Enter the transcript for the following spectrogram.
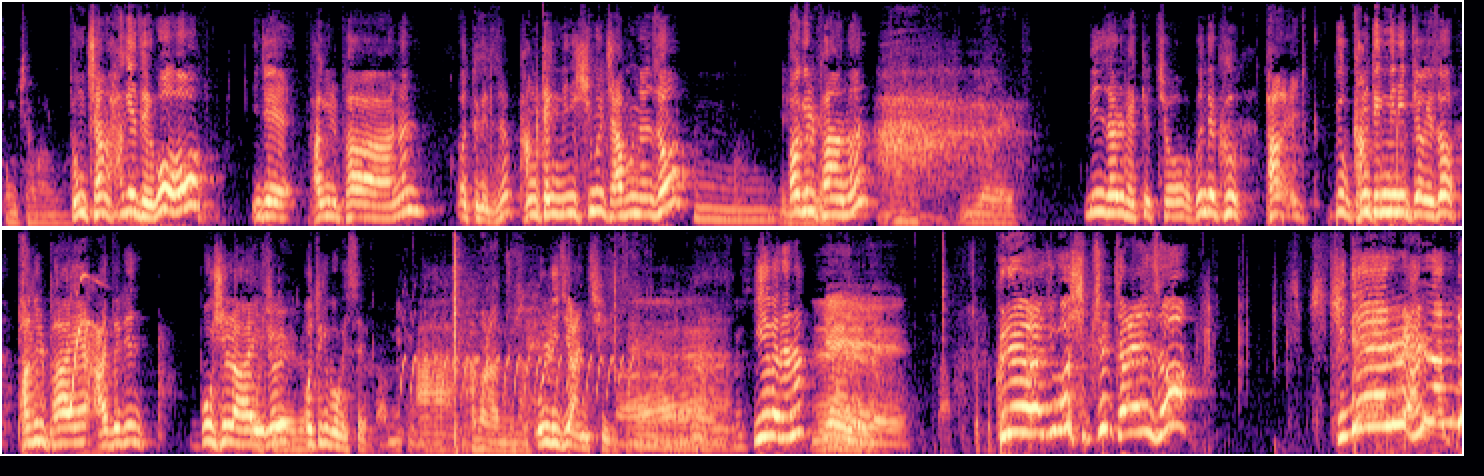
동참하는 거. 동참하게 되고 이제 박일파는 어떻게 되죠? 강택민이 힘을 잡으면서 박일파는 인력을. 민사를 베꼈죠. 근데 그, 박- 그 강택민 입장에서 박일파의 아들인 보실라이를 보실라이를. 어떻게 보겠어요? 가만 안 두지. 올리지 않지. 네. 이해가 되나? 예, 예, 예. 그래가지고 17자에서 기대를 했는데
